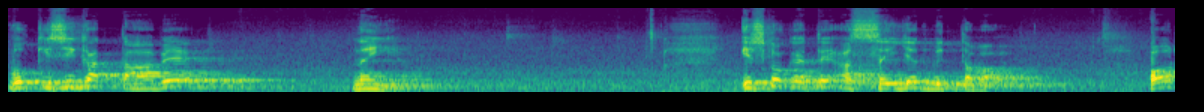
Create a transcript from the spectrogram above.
وہ کسی کا تابع نہیں ہے۔ اس کو کہتے ہیں اسید بتبا اور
